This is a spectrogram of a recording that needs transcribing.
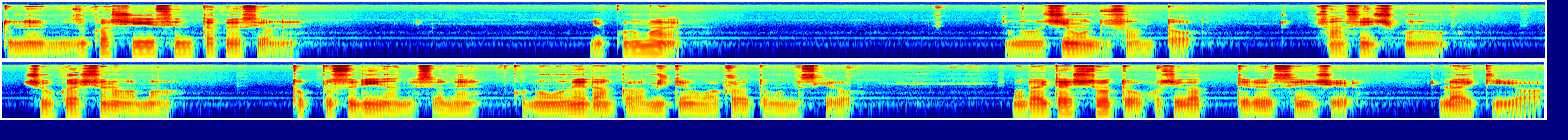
とね、難しい選択ですよね。で、この前、あの、シモンズさんと3選手この紹介したのがまあトップ3なんですよね。このお値段から見てもわかると思うんですけど、まあ大体ショートを欲しがってる選手、ライキーは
